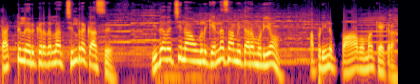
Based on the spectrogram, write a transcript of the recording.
தட்டுல இருக்கிறதெல்லாம் சில்லற காசு. இதை வச்சு நான் உங்களுக்கு என்ன சாமி தர முடியும்? அப்படின்னு பாவமா கேக்குறான்.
